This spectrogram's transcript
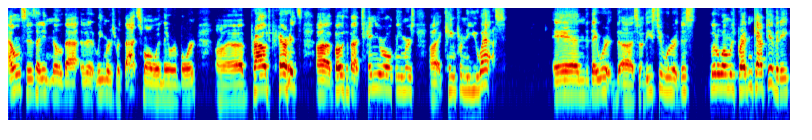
ounces. I didn't know that, that lemurs were that small when they were born. Uh, proud parents, uh, both about 10 year old lemurs, uh, came from the U.S and they were uh, so these two were this little one was bred in captivity,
